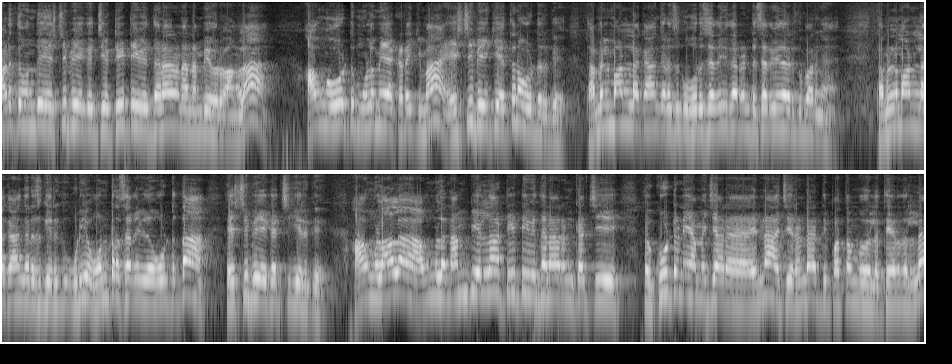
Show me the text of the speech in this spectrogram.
அடுத்து வந்து எஸ்டிபிஐ கட்சி டிடிவி தினகரனை நம்பி வருவாங்களா? அவங்க ஓட்டு முழுமையாக கிடைக்குமா? எஸ்டிபிஐக்கு எத்தனை ஓட்டு இருக்குது தமிழ் மாநில காங்கிரஸுக்கு ஒரு சதவீதம் ரெண்டு சதவீதம் இருக்குது பாருங்கள் தமிழ் மாநில காங்கிரஸுக்கு இருக்கக்கூடிய ஒன்றரை சதவீத ஓட்டு தான் எஸ்டிபிஐ கட்சிக்கு இருக்குது அவங்களால அவங்கள நம்பியெல்லாம் டிடிவி தினகரன் கட்சி கூட்டணி அமைச்சர். என்ன ஆச்சு ரெண்டாயிரத்தி பத்தொம்போதில் தேர்தலில்?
